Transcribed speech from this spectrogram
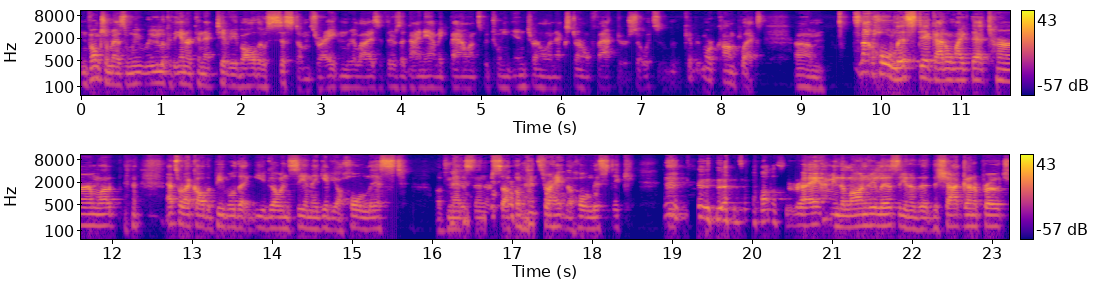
in functional medicine, we really look at the interconnectivity of all those systems, right, and realize that there's a dynamic balance between internal and external factors. So it's a bit more complex. Um, it's not holistic. I don't like that term. A lot of that's what I call the people that you go and see and they give you a whole list of medicine or supplements, right? The holistic. that's awesome. Right. I mean, the laundry list, you know, the, the shotgun approach.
